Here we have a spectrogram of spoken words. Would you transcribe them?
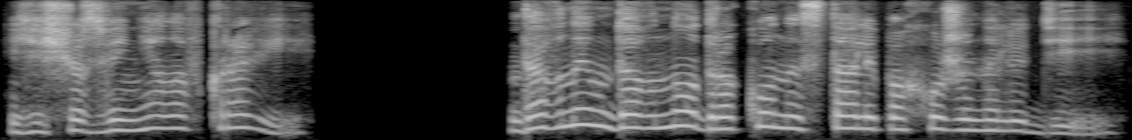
Астра драконов не встречала, но теперь слышала. Кто и когда собрала броненные капли крови? Спрятал, связал словом, и непростым, но таким, которое было услышано миром, и эхо этого слова еще звенело в крови. Давным-давно драконы стали похожи на людей,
